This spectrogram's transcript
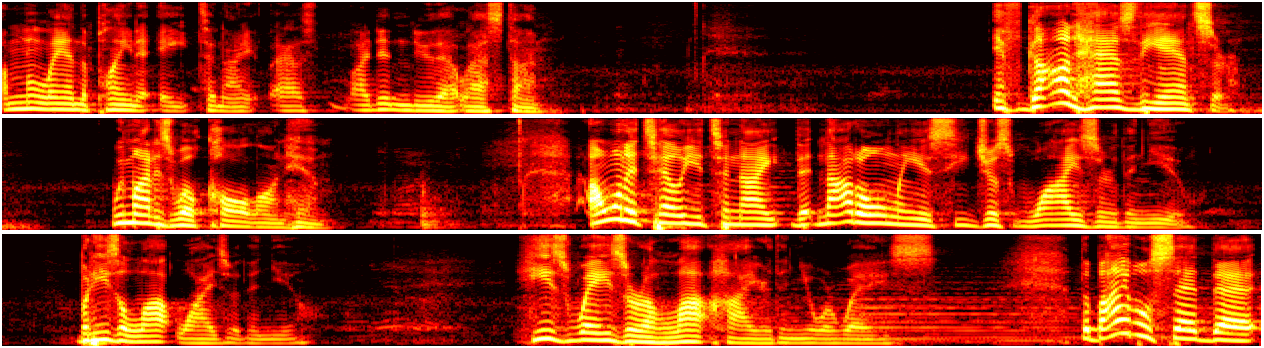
I'm going to land the plane at 8 tonight. I didn't do that last time. If God has the answer, we might as well call on Him. I want to tell you tonight that not only is He just wiser than you, but he's a lot wiser than you. His ways are a lot higher than your ways. The Bible said that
